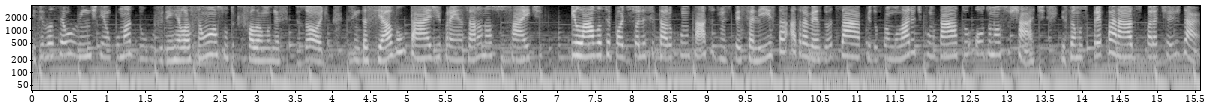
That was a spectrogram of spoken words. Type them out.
E se você ouvinte tem alguma dúvida em relação ao assunto que falamos nesse episódio, sinta-se à vontade para entrar no nosso site e lá você pode solicitar o contato de um especialista através do WhatsApp, do formulário de contato ou do nosso chat. Estamos preparados para te ajudar.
